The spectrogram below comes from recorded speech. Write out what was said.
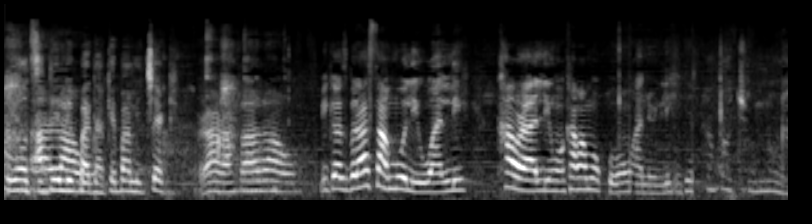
bóyá wọ́n ti délé padà kẹ́ bá mi check. rárá rárá o. because bọ́dá Sàámú ò lè wà nílé káwọ́ra lé wọn ká má mọ̀ pé wọ́n wà nílé. abájọ náà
